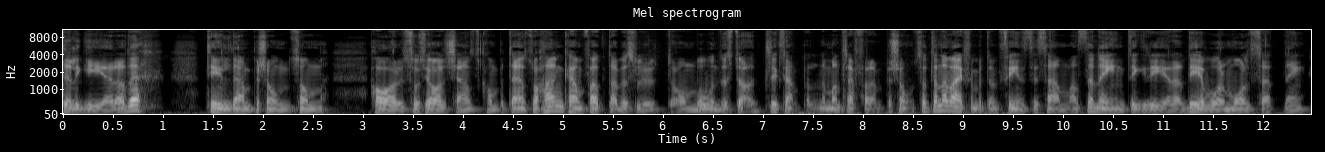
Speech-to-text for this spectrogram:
delegerade till den person som har socialtjänstkompetens och han kan fatta beslut om boendestöd till exempel när man träffar en person. Så att den här verksamheten finns tillsammans, den är integrerad, det är vår målsättning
